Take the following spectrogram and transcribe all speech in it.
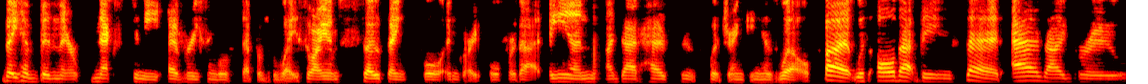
they have been there next to me every single step of the way. So I am so thankful and grateful for that. And my dad has since quit drinking as well. But with all that being said, as I grew,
